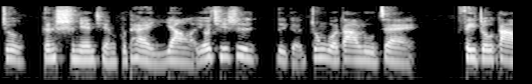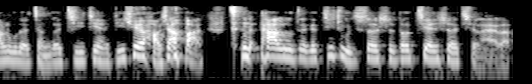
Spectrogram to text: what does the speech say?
就跟十年前不太一样了，尤其是那个中国大陆在非洲大陆的整个基建，的确好像把整个大陆这个基础设施都建设起来了。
